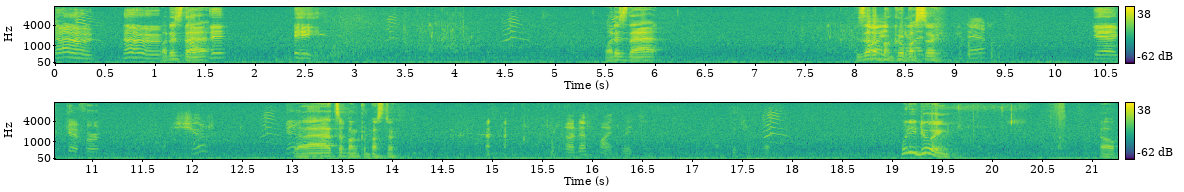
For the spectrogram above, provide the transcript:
No, no. What is that? me. What is that? Is that a bunker buster? take you there? Yeah, go for it. You sure? Yeah. That's a bunker buster. No, never mind. Wait. Different one. What are you doing? Oh.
